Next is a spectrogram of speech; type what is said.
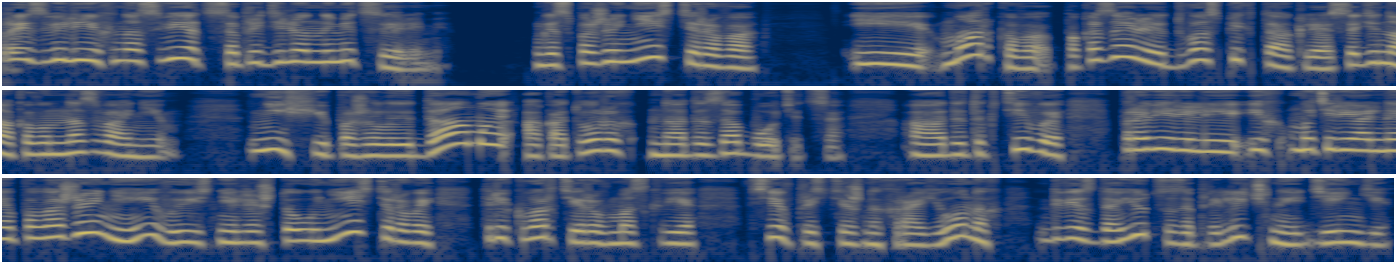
произвели их на свет с определенными целями. Госпоже Нестерова и Маркова показали два спектакля с одинаковым названием «Нищие пожилые дамы, о которых надо заботиться», а детективы проверили их материальное положение и выяснили, что у Нестеровой три квартиры в Москве, все в престижных районах, две сдаются за приличные деньги.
